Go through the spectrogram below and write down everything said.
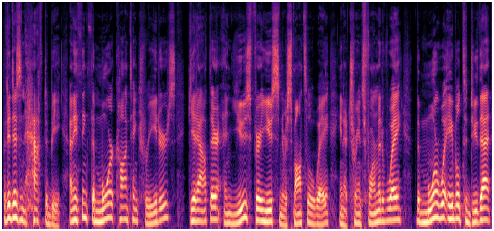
but it doesn't have to be. And I think the more content creators get out there and use fair use in a responsible way, in a transformative way, the more we're able to do that,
